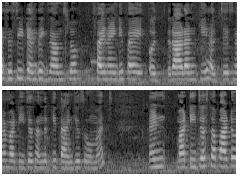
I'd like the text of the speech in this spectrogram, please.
ఎస్ఎస్సి టెన్త్ ఎగ్జామ్స్లో ఫైవ్ నైంటీ ఫైవ్ రావడానికి హెల్ప్ చేసిన మా టీచర్స్ అందరికీ thank you so much. And మా టీచర్స్తో పాటు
